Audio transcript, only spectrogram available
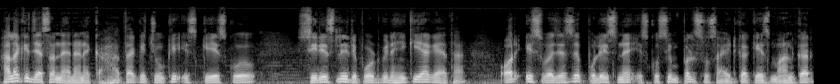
हालाँकि जैसा नैना ने कहा था कि चूँकि इस केस को सीरियसली रिपोर्ट भी नहीं किया गया था और इस वजह से पुलिस ने इसको सिंपल सुसाइड का केस मानकर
